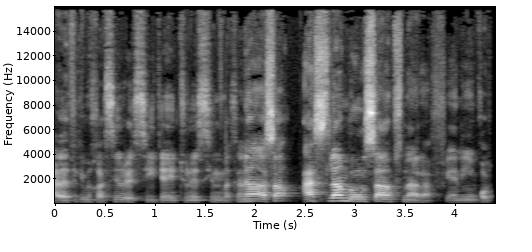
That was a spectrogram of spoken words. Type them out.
هدفی که می‌خواستین رسید؟ یعنی تونستین مثلا نه اصلا اصلا به اون سمت نرفت. یعنی خب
